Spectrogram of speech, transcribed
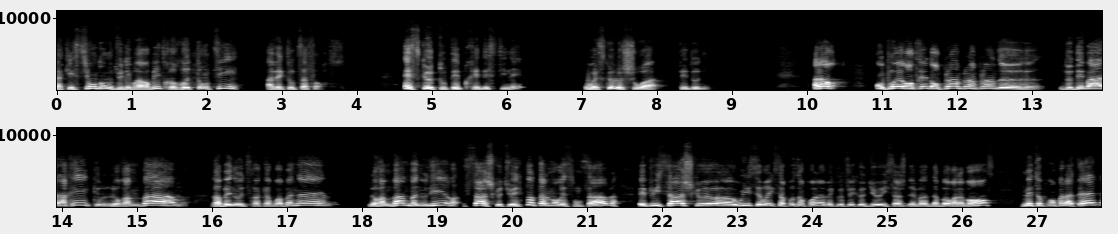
La question donc du libre arbitre retentit avec toute sa force. Est-ce que tout est prédestiné ou est-ce que le choix donné? Alors, on pourrait rentrer dans plein, plein, plein de, débats à l'arrêt, le Rambam, Rabbeinu Yitzhak. Le Rambam va nous dire sache que tu es totalement responsable, et puis sache que euh, oui, c'est vrai que ça pose un problème avec le fait que Dieu il sache d'abord à l'avance, mais te prends pas la tête,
